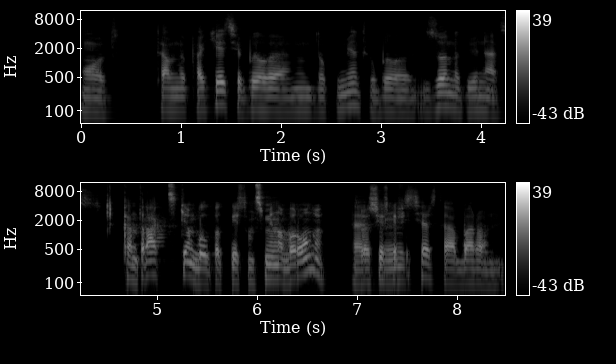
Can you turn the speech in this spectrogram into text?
Вот. Там на пакете было, ну, документов было зона 12. Контракт с кем был подписан? С Минобороны? Да, Российской. Министерство обороны.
